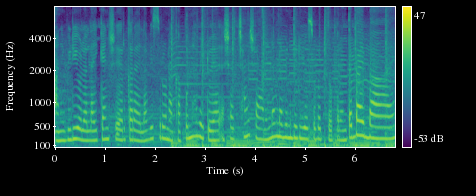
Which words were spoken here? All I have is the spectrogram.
आणि व्हिडिओला लाईक अँड शेअर करायला विसरू नका. पुन्हा भेटूया अशा छानशा आणि नवनवीन व्हिडिओसोबत तोपर्यंत बाय बाय.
